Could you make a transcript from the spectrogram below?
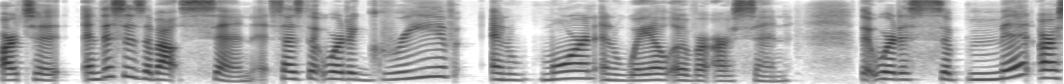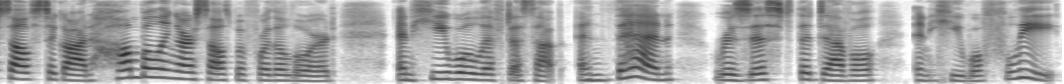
are to, and this is about sin, it says that we're to grieve and mourn and wail over our sin, that we're to submit ourselves to God, humbling ourselves before the Lord, and He will lift us up, and then resist the devil, and He will flee.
